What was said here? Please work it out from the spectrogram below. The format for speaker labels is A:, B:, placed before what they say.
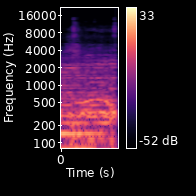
A: Jesus.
